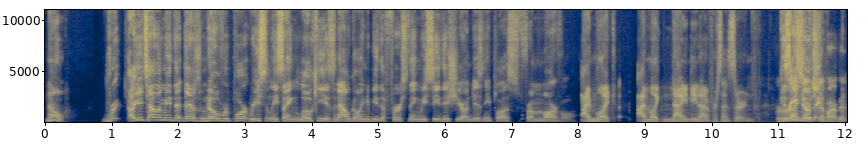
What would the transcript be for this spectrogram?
No, Re- Are you telling me that there's no report recently saying Loki is now going to be the first thing we see this year on Disney Plus from Marvel? I'm like I'm like 99% certain. 'Cause I know Research they- department.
